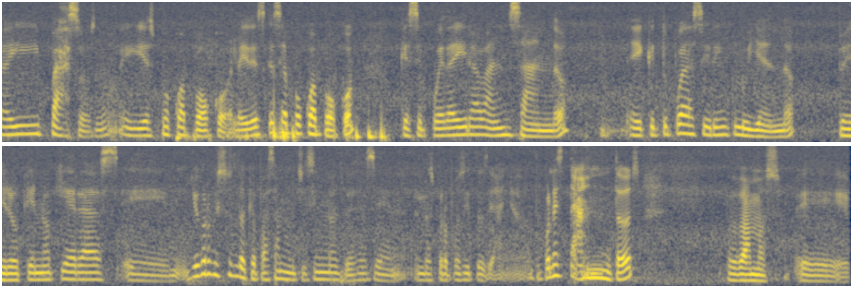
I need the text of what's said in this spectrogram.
hay pasos, ¿no? Y es poco a poco. La idea es que sea poco a poco, que se pueda ir avanzando, eh, que tú puedas ir incluyendo, pero que no quieras. Eh, yo creo que eso es lo que pasa muchísimas veces en, en los propósitos de año, ¿no? Te pones tantos pues vamos. Eh,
